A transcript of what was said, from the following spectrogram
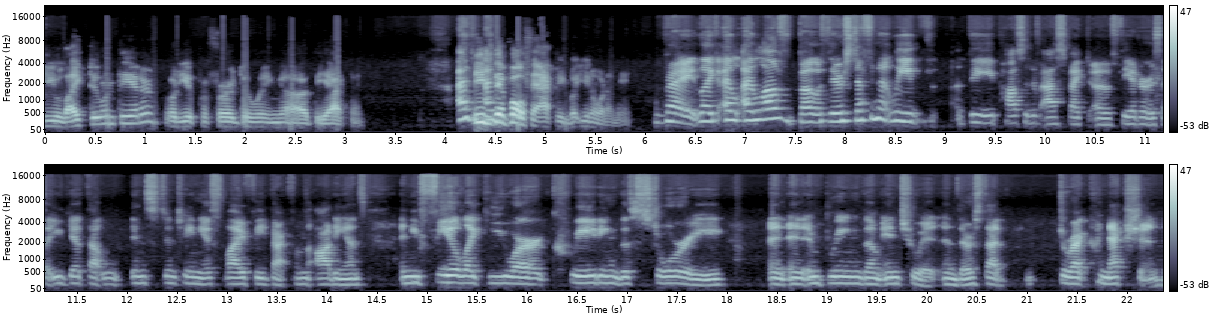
Do you like doing theater, or do you prefer doing uh, the acting? I, These- I- They're both acting, but you know what I mean. Right. Like I, I love both. There's definitely the positive aspect of theater is that you get that instantaneous live feedback from the audience and you feel like you are creating the story and, and, and bringing them into it. And there's that direct connection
